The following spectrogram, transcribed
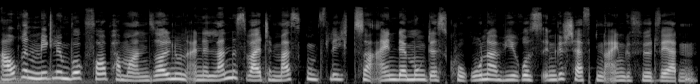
Auch in Mecklenburg-Vorpommern soll nun eine landesweite Maskenpflicht zur Eindämmung des Coronavirus in Geschäften eingeführt werden.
